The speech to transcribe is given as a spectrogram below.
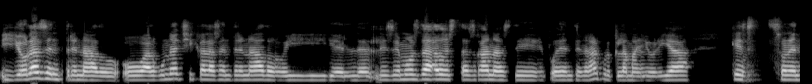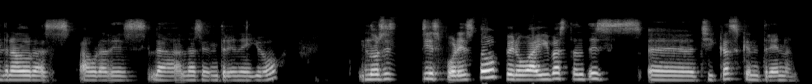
yo las he entrenado o alguna chica las ha entrenado y les hemos dado estas ganas de poder entrenar, porque la mayoría que son entrenadoras ahora las entrené yo. No sé si es por esto, pero hay bastantes eh, chicas que entrenan.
